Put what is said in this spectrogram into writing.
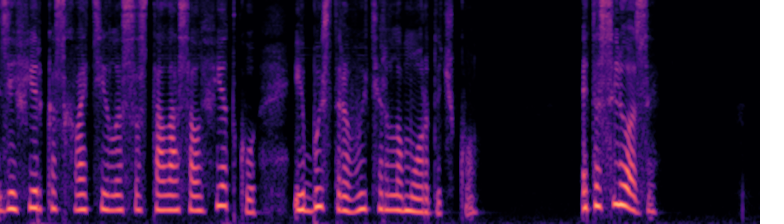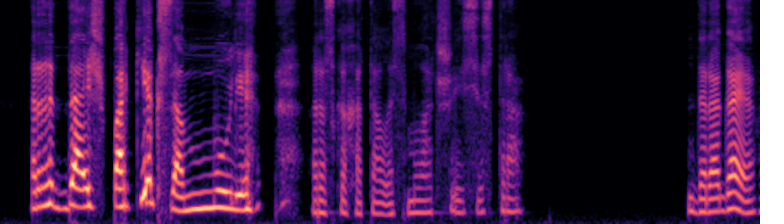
Зефирка схватила со стола салфетку и быстро вытерла мордочку. «Это слезы». «Рыдаешь по кексам, мули!» — расхохоталась младшая сестра. «Дорогая,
